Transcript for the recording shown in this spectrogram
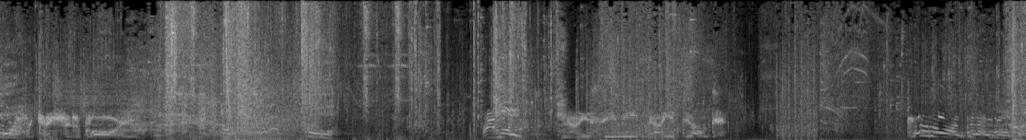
Fortification deployed! Reload! Now you see me, now you don't. Come on, baby!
